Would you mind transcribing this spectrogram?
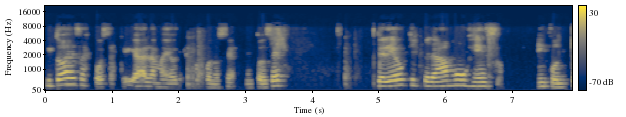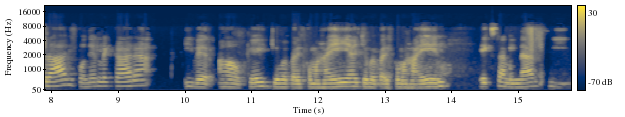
y todas esas cosas que ya la mayoría no conocemos. Entonces, creo que esperamos eso, encontrar y ponerle cara y ver, ah, ok, yo me parezco más a ella, yo me parezco más a él, examinar si,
